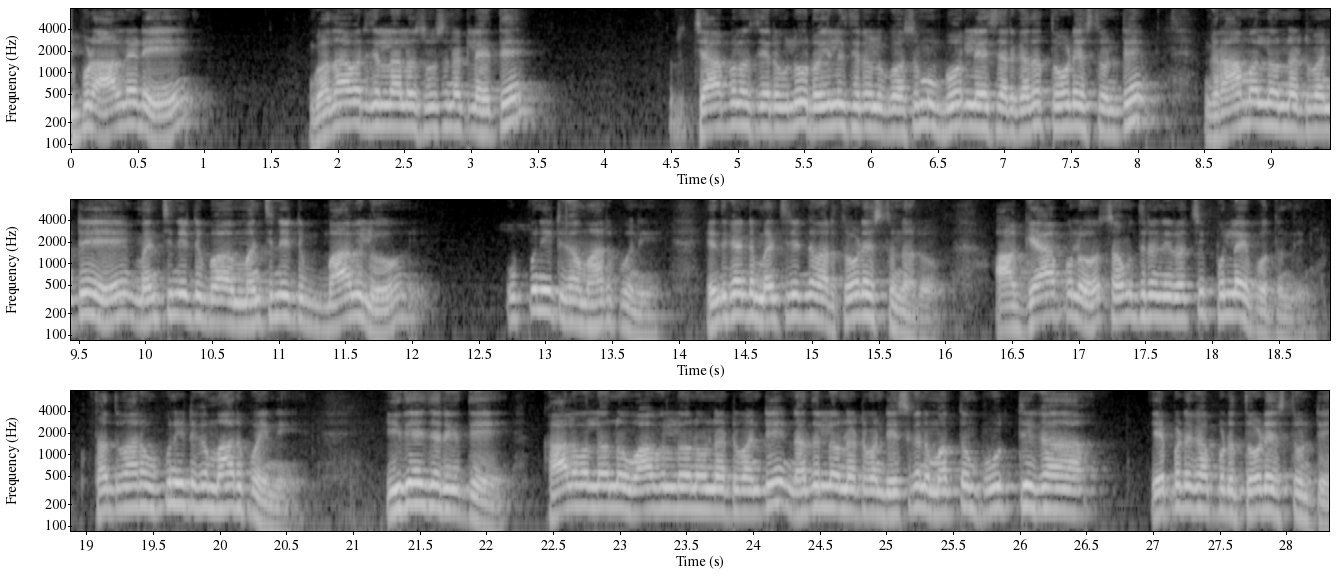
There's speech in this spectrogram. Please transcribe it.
ఇప్పుడు ఆల్రెడీ గోదావరి జిల్లాలో చూసినట్లయితే చేపల చెరువులు రొయ్యల చెరువుల కోసము బోర్లు వేశారు కదా తోడేస్తుంటే గ్రామాల్లో ఉన్నటువంటి మంచినీటి బా మంచినీటి బావిలు ఉప్పు నీటిగా మారిపోయి ఎందుకంటే మంచినీటిని వారు తోడేస్తున్నారు. ఆ గ్యాప్లో సముద్ర నీరు వచ్చి పుల్లైపోతుంది. తద్వారా ఉప్పు నీటిగా మారిపోయినాయి ఇదే జరిగితే కాలువల్లోనూ వాగుల్లోనూ ఉన్నటువంటి నదుల్లో ఉన్నటువంటి ఇసుకను మొత్తం పూర్తిగా ఎప్పటికప్పుడు తోడేస్తుంటే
